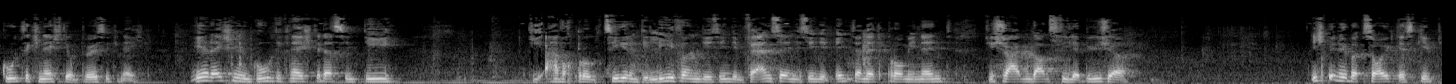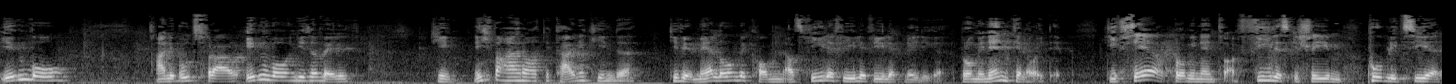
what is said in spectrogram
gute Knechte und böse Knechte. Wir rechnen gute Knechte, das sind die, die einfach produzieren, die liefern, die sind im Fernsehen, die sind im Internet prominent, die schreiben ganz viele Bücher. Ich bin überzeugt, es gibt irgendwo eine Putzfrau, irgendwo in dieser Welt, die nicht verheiratet, keine Kinder, die wird mehr Lohn bekommen als viele, viele, viele Prediger. Prominente Leute, die sehr prominent waren, vieles geschrieben, publiziert,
